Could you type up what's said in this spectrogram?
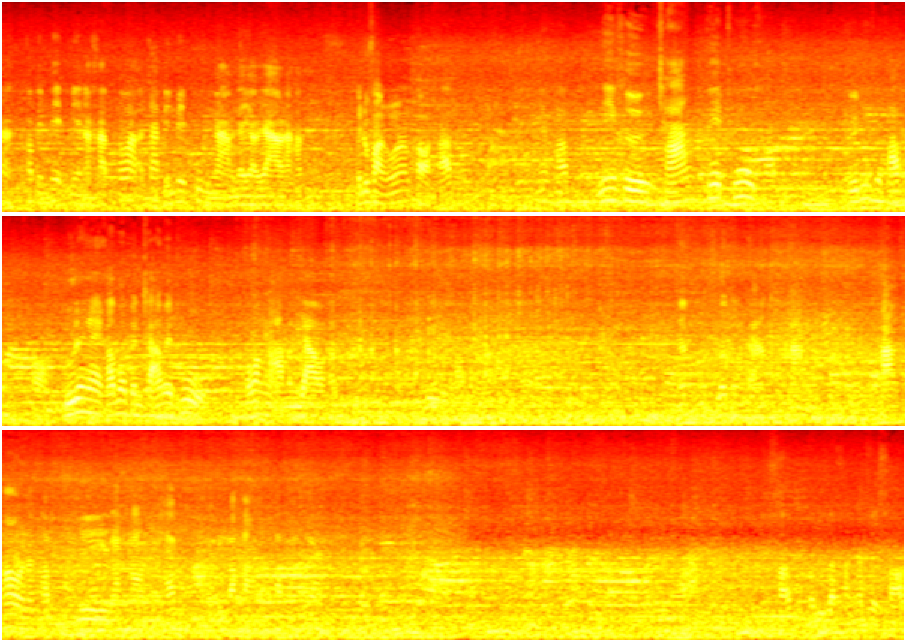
อะก็เป็นเพศเมียนะครับ เพราะว่าถ้าเป็นเพศผู้งามจะยาวๆนะครับ ไปดูฝั่งนู้นกันต่อครับนี่ครับ นี่คือช้างเพศผู้ครับดูนี่สิครับอ๋อรู้ได้ไงครับว่าเป็นช้างเพศผู้ เพราะว่างามันยาวครับดูสิครับ นะแล้วตรงกลางทางทางเข้านะครับ มีระฆังนะครับมีระฆังนะครับครับมาดูระฆังกันเถอะครับ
